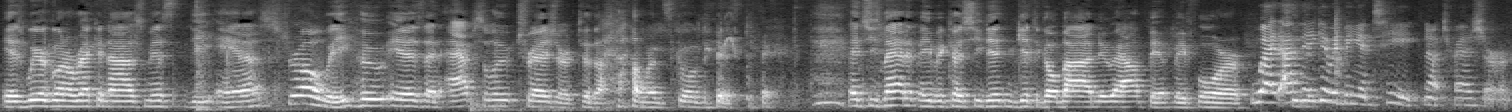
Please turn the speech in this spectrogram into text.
is we are going to recognize Miss Deanna Stroby, who is an absolute treasure to the Highland School District. And she's mad at me because she didn't get to go buy a new outfit before. Wait, I think it would be antique, not treasure,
